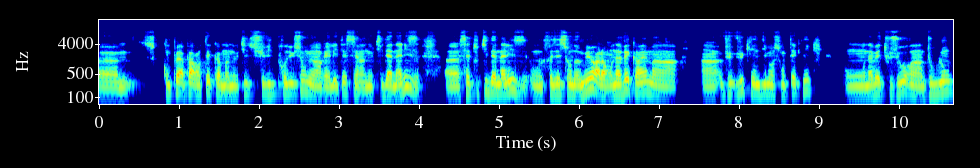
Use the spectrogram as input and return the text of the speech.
euh, ce qu'on peut apparenter comme un outil de suivi de production, mais en réalité, c'est un outil d'analyse. cet outil d'analyse, on le faisait sur nos murs. Alors, on avait quand même un, vu, qu'il y a une dimension technique, on avait toujours un doublon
